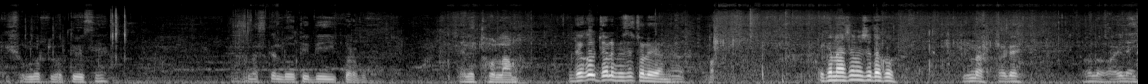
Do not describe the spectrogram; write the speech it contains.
কি সুন্দর লতি হয়েছে। এখন আজকে লতি দিয়েই করব। এনে থলাম। দেখো জলে ভেসে চলে যান এখানে আসে মেশে দেখো। না ওরে হলো হয় নাই।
